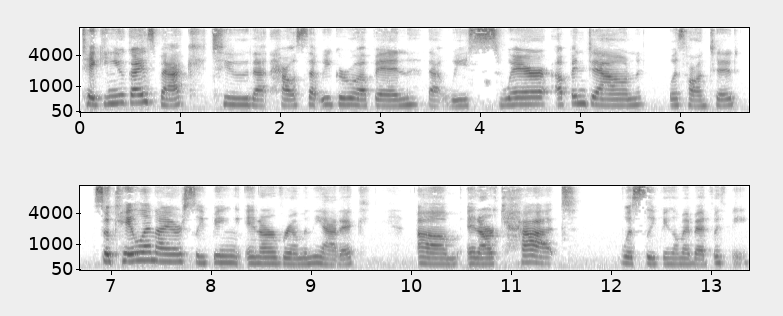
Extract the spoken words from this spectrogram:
taking you guys back to that house that we grew up in, that we swear up and down was haunted. So, Kayla and I are sleeping in our room in the attic, um, and our cat was sleeping on my bed with me.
